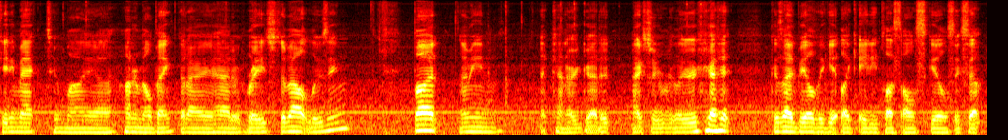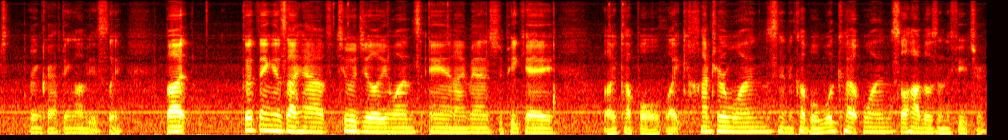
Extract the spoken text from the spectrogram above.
getting back to my uh, 100 mil bank that I had raged about losing. But, I mean, I kind of regret it. I actually really regret it, because I'd be able to get like 80 plus all skills, except runecrafting, obviously. But, good thing is I have two agility ones, and I managed to PK a couple like hunter ones and a couple woodcut ones. I'll have those in the future.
